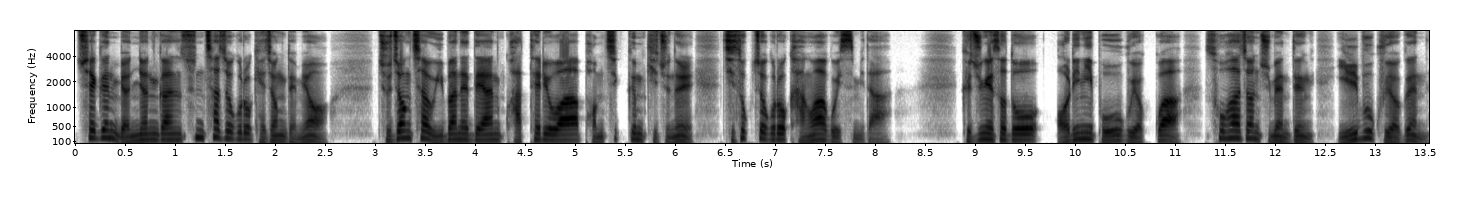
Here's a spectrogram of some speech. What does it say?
최근 몇 년간 순차적으로 개정되며 주정차 위반에 대한 과태료와 범칙금 기준을 지속적으로 강화하고 있습니다. 그 중에서도 어린이 보호구역과 소화전 주변 등 일부 구역은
